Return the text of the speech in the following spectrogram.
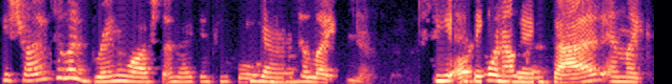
He's trying to like brainwash the American people Yeah. to like Yeah. see To everyone else as bad and like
